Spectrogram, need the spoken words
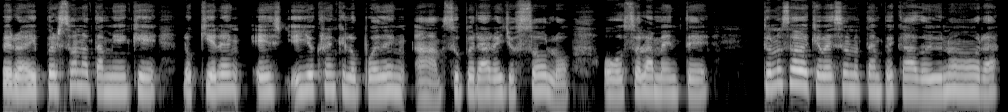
pero hay personas también que lo quieren, ellos creen que lo pueden ah, superar ellos solos o solamente Tú no sabes que a veces uno está en pecado y uno ora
